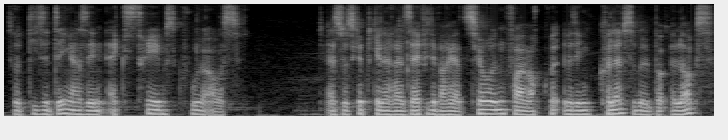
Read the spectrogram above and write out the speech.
So, diese Dinger sehen extremst cool aus. Also es gibt generell sehr viele Variationen, vor allem auch mit den Collapsible Logs.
